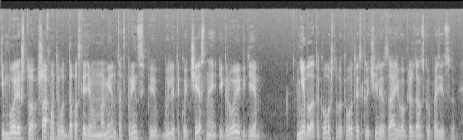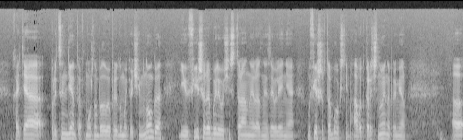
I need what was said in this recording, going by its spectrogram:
Тем более, что шахматы вот до последнего момента, в принципе, были такой честной игрой, где не было такого, чтобы кого-то исключили за его гражданскую позицию. Хотя прецедентов можно было бы придумать очень много, и у Фишера были очень странные разные заявления. Ну, Фишер-то бог с ним, а вот Корчной, например, э,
